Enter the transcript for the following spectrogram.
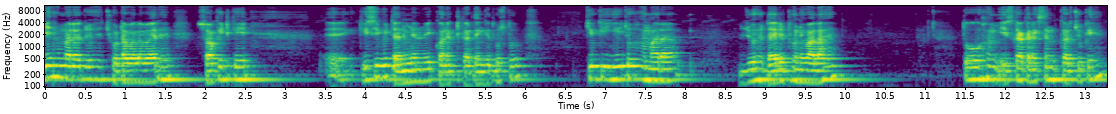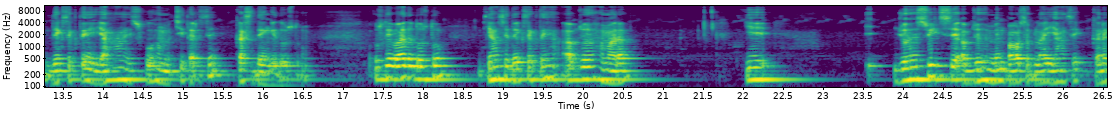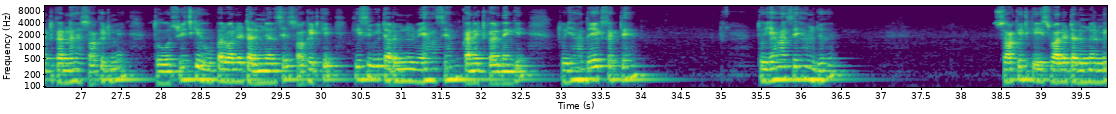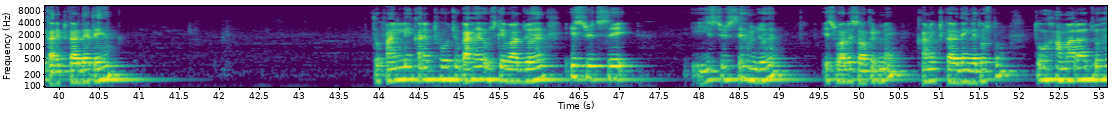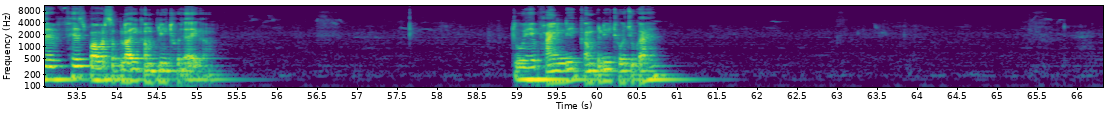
ये हमारा जो है छोटा वाला वायर है सॉकेट के ए, किसी भी टर्मिनल में कनेक्ट कर देंगे दोस्तों क्योंकि ये जो हमारा जो है डायरेक्ट होने वाला है तो हम इसका कनेक्शन कर चुके हैं। देख सकते हैं, यहाँ इसको हम अच्छी तरह से कस देंगे दोस्तों। उसके बाद दोस्तों, यहाँ से देख सकते हैं, अब जो है हमारा, ये जो है स्विच से अब जो है मेन पावर सप्लाई यहाँ से कनेक्ट करना है सॉकेट में। तो स्विच के ऊपर वाले टर्मिनल से सॉकेट के किसी भी टर्मिनल में यहाँ से हम कनेक्ट कर देंगे। तो यहाँ देख सकते हैं तो यहाँ से हम जो है सॉकेट के इस वाले टर्मिनल में कनेक्ट कर देते हैं। तो फाइनली कनेक्ट हो चुका है। उसके बाद जो है, इस स्विच से, इस स्विच से हम जो है, इस वाले सॉकेट में कनेक्ट कर देंगे दोस्तों। तो हमारा जो है फेस पावर सप्लाई कंप्लीट हो जाएगा। तो ये फाइनली कंप्लीट हो चुका है।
